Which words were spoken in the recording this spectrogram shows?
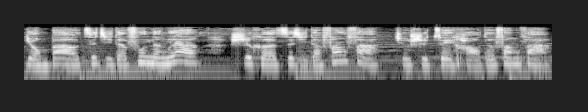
拥抱自己的负能量，适合自己的方法就是最好的方法。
